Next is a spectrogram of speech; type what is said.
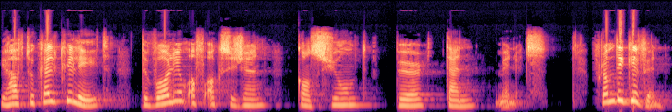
you have to calculate the volume of oxygen consumed per 10 minutes. From the given,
